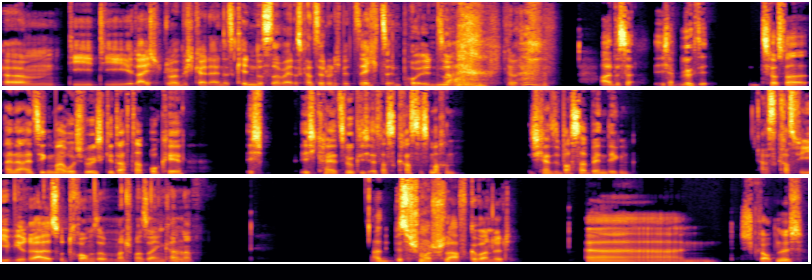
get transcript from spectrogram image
ähm, die, die Leichtgläubigkeit eines Kindes dabei. Das kannst du ja doch nicht mit 16 pullen. So. Nein. Ah, das, ich habe wirklich, ich glaube, es war eine der einzigen Mal, wo ich wirklich gedacht habe, okay, ich, ich kann jetzt wirklich etwas Krasses machen. Ich kann sie Wasser bändigen. Ja, ist krass, wie, wie real so ein Traum manchmal sein kann. Ja. Ne? Also, Bist du schon mal schlafgewandelt? äh, ich glaube nicht.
